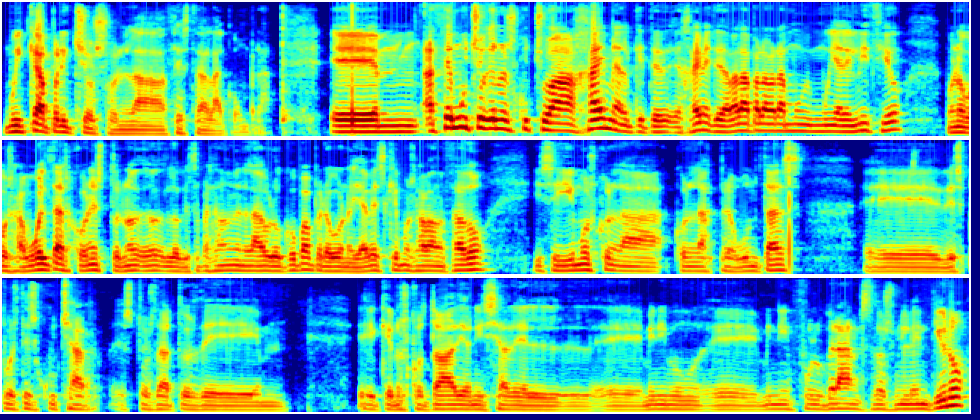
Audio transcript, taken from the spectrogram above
muy caprichoso en la cesta de la compra. Em, hace mucho que no escucho a Jaime, al que te, Jaime te daba la palabra muy, muy al inicio, bueno, pues a vueltas con esto, ¿no? Lo que está pasando en la Eurocopa, pero bueno, ya ves que hemos avanzado y seguimos con, la, con las preguntas eh, después de escuchar estos datos de... Eh, que nos contaba Dionisia del eh, Minimum, Meaningful Brands 2021,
